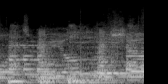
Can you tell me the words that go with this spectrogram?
to be on the shelf.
